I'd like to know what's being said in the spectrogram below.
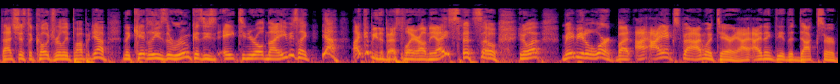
that's just a coach really pumping you up. And the kid leaves the room because he's 18 year old naive. He's like, yeah, I could be the best player on the ice. so you know what? Maybe it'll work. But I, I expect. I'm with Terry. I, I think the the Ducks are.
